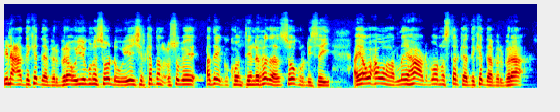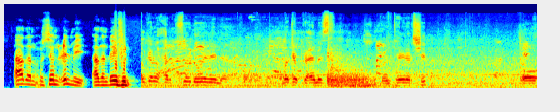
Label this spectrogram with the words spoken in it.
dhinaca dekeda berbera oo iyaguna soo dhoweeyey shirkadan cusub ee adeega konteenarada soo kordhisay ayaa waxa u hadlay hard bormasterka dekeda berbera aadan xuseen cilmi aadan david. Halkan waxaan ku soo dhoweynaynaa markabka m s containership oo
